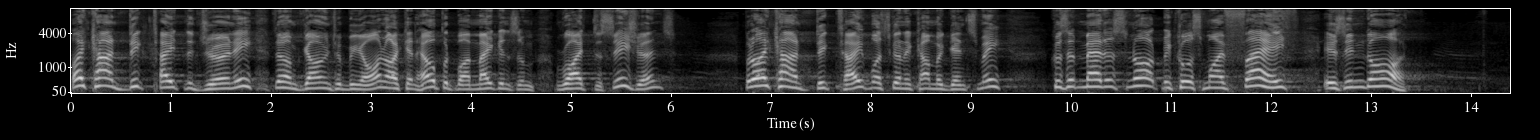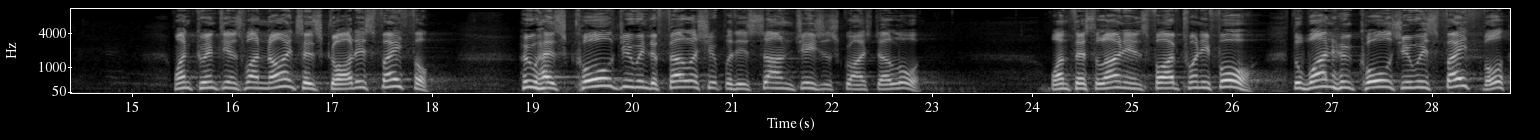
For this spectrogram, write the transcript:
I can't dictate the journey that I'm going to be on. I can help it by making some right decisions. But I can't dictate what's going to come against me because it matters not because my faith is in God. 1 Corinthians 1 9 says, God is faithful, who has called you into fellowship with his Son, Jesus Christ our Lord. 1 Thessalonians 5 24, the one who calls you is faithful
